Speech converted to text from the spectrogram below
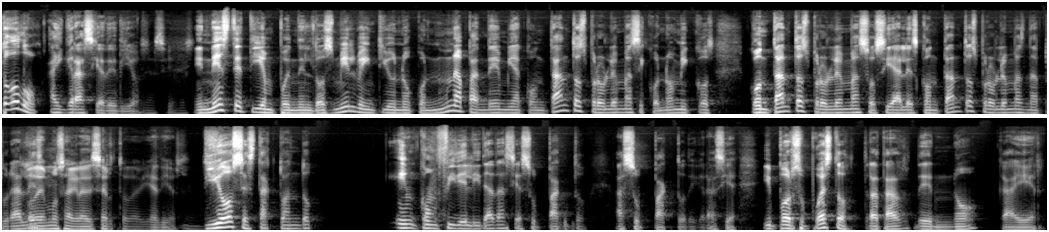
todo hay gracia de Dios. En este tiempo, en el 2021, con una pandemia, con tantos problemas económicos, con tantos problemas sociales, con tantos problemas naturales. Podemos agradecer todavía a Dios. Dios está actuando en, con fidelidad hacia su pacto, a su pacto de gracia. Y por supuesto, tratar de no caer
